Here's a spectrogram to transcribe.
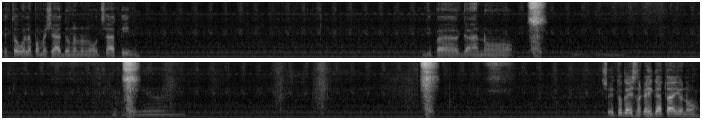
ito, wala pang masyadong nanonood sa atin. Hindi pa gaano. So ito guys, nakahiga tayo no.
